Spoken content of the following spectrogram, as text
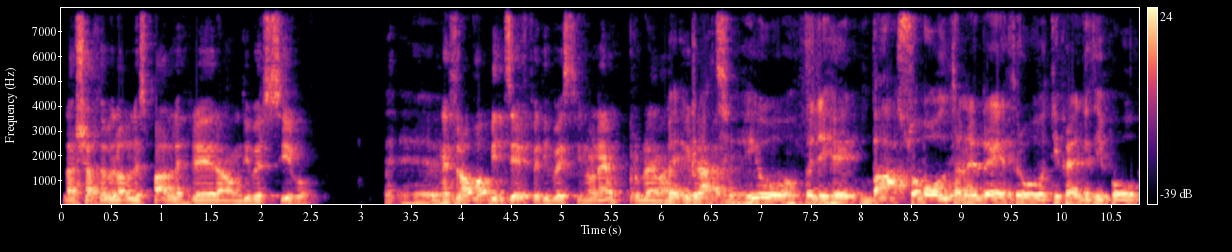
lasciatevelo alle spalle, creerà un diversivo. Beh, eh, Ne trovo a bizzeffe di questi, non è un problema. Beh, grazie. Io vedi che va a sua volta nel retro, ti prende tipo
